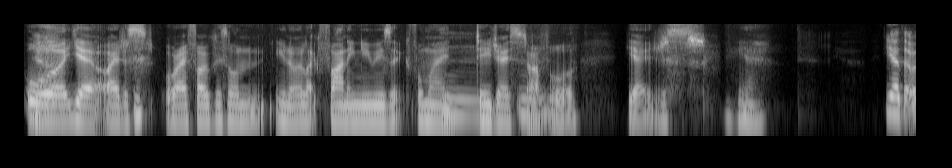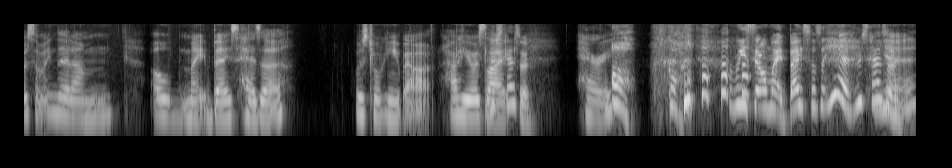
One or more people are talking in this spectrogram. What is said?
Or yeah. I just or I focus on you know like finding new music for my Mm, DJ stuff or yeah just yeah Yeah, that was something that um old mate Bass Hazza was talking about. How he was like? Harry. Oh God! when you said "Oh mate, bass," I was like, "Yeah, who's Hazza?" Yeah,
